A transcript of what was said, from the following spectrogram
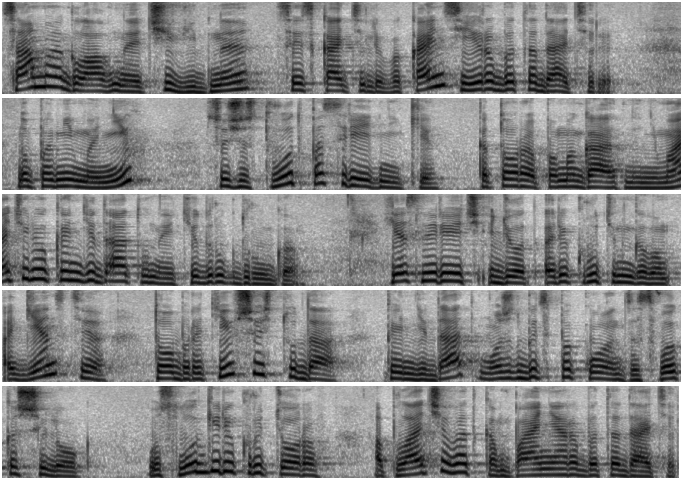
Самое главное, очевидное – соискатели вакансий и работодатели. Но помимо них существуют посредники, которые помогают нанимателю и кандидату найти друг друга. Если речь идет о рекрутинговом агентстве, то обратившись туда, кандидат может быть спокоен за свой кошелек. Услуги рекрутеров оплачивает компания-работодатель.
